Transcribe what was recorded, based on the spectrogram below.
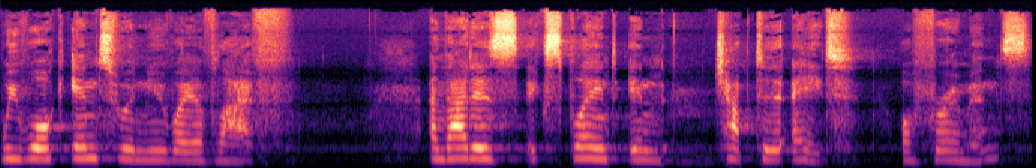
We walk into a new way of life. And that is explained in chapter 8 of Romans.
